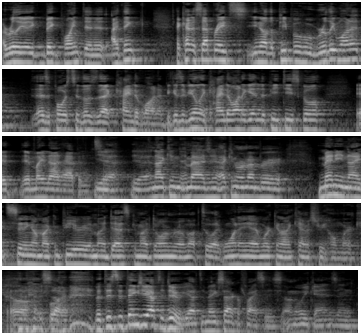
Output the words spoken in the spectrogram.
a really big point, and it, I think it kind of separates you know the people who really want it as opposed to those that kind of want it. Because if you only kind of want to get into PT school, it it might not happen. So. Yeah, yeah, and I can imagine. I can remember many nights sitting on my computer in my desk in my dorm room up till like 1 a.m. working on chemistry homework. Oh, so, but this the things you have to do. You have to make sacrifices on the weekends, and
